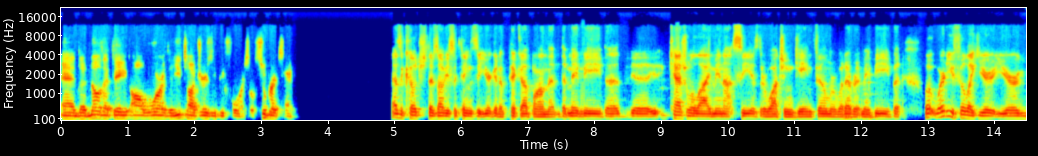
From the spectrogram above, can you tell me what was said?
and uh, know that they all wore the Utah jersey before. So super excited. As a coach, there's obviously things that you're going to pick up on that, that maybe the, the casual eye may not see as they're watching game film or whatever it may be. But what, where do you feel like your your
